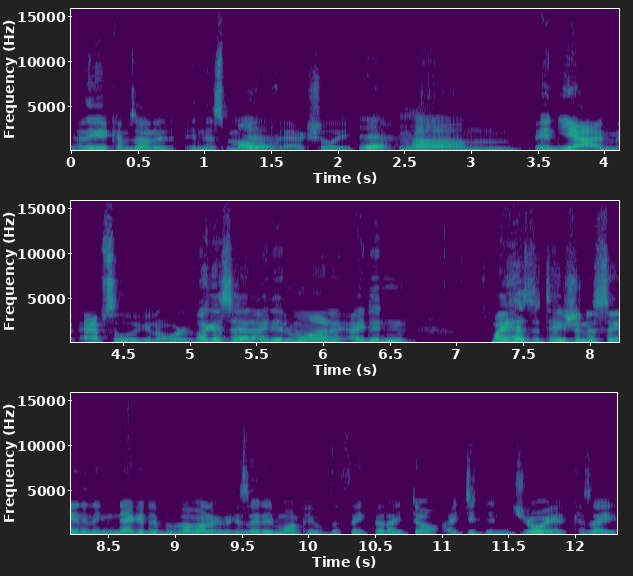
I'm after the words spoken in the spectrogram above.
I think it comes out in this month actually. Yeah, Mhm. Um, and yeah, I'm absolutely going to order. Like I said, I didn't want. I didn't. My hesitation to say anything negative about it because I didn't want people to think that I don't. I didn't enjoy it because I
